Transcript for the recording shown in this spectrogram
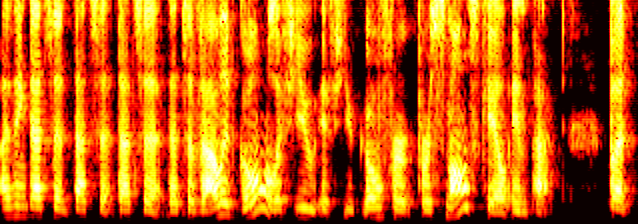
I think that's a that's a that's a that's a valid goal if you if you go for for small scale impact. But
